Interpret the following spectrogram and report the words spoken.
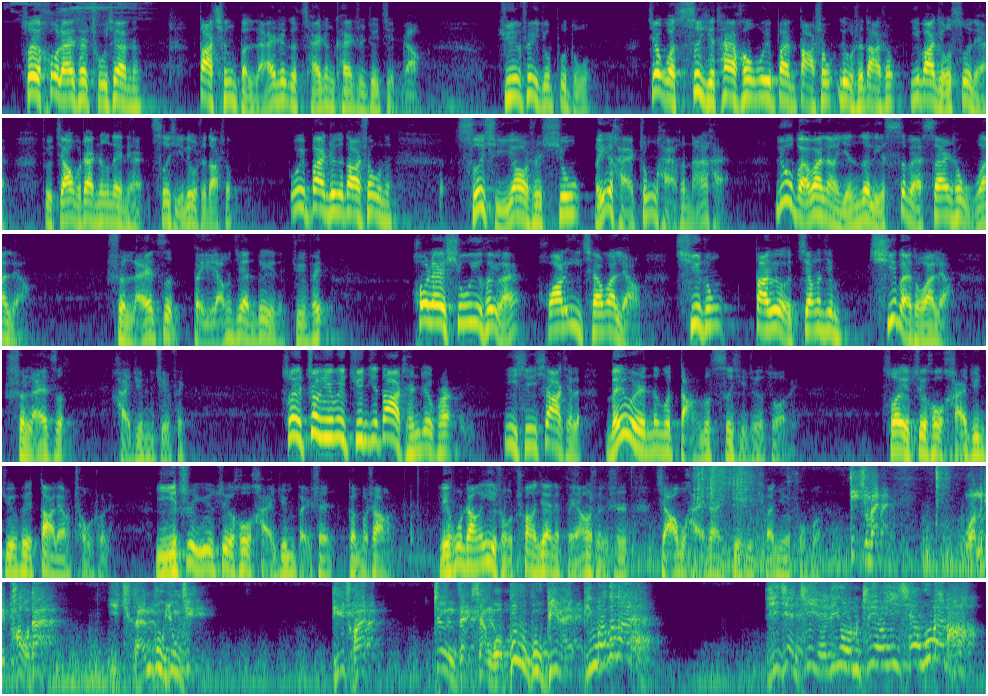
所以后来才出现呢，大清本来这个财政开支就紧张，军费就不多。结果慈禧太后为办大寿，六十大寿，一八九四年就甲午战争那年，慈禧六十大寿。为办这个大寿呢，慈禧要是修北海、中海和南海，六百万两银子里四百三十五万两是来自北洋舰队的军费。后来修颐和园花了一千万两，其中大约有将近七百多万两是来自海军的军费。所以正因为军机大臣这块。一心下去了，没有人能够挡住慈禧这个作为，所以最后海军军费大量抽出来，以至于最后海军本身跟不上了。李鸿章一手创建的北洋水师，甲午海战几乎全军覆没。弟兄们，我们的炮弹已全部用尽，敌船正在向我步步逼来。兵马都来，一舰吉野离我们只有一千五百码了。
